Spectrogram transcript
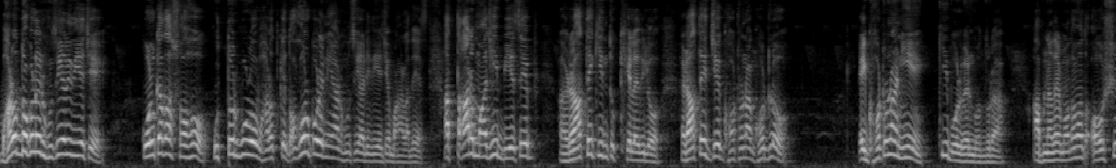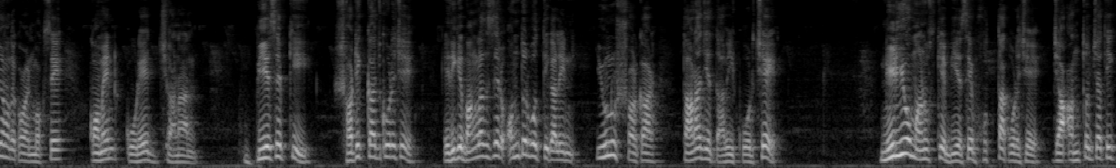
ভারত দখলের হুঁশিয়ারি দিয়েছে। কলকাতা সহ উত্তর পূর্ব ভারতকে দখল করে নেওয়ার হুঁশিয়ারি দিয়েছে বাংলাদেশ। আর তার মাঝেই বিএসএফ রাতে কিন্তু খেলে দিল। রাতে যে ঘটনা ঘটলো, এই ঘটনা নিয়ে কি বলবেন বন্ধুরা? আপনাদের মতামত অবশ্যই আমাদের কমেন্ট বক্সে কমেন্ট করে জানান। বিএসএফ কি সঠিক কাজ করেছে? এদিকে বাংলাদেশের অন্তর্বর্তীকালীন ইউনুস সরকার তারা যে দাবি করছে নিরীহ মানুষকে বিএসএফ হত্যা করেছে, যা আন্তর্জাতিক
